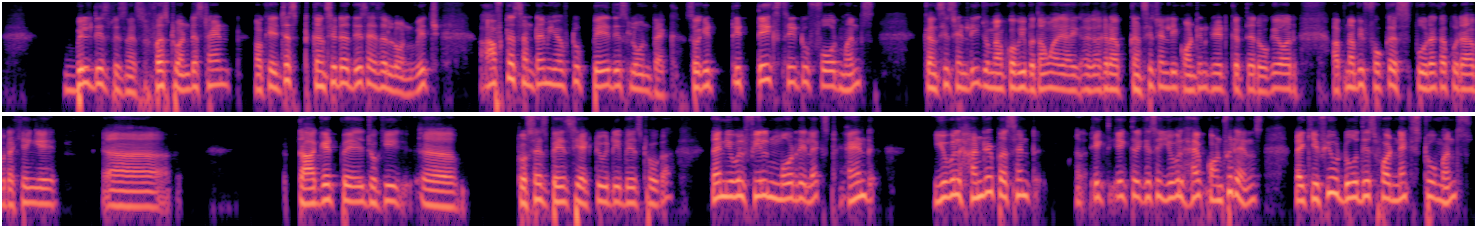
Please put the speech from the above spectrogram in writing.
build this business. First to understand okay just consider this as a loan which after some time you have to pay this loan back. So it it takes 3 to 4 months consistently जो मैं आपको अभी बताऊँगा अगर आप consistently content create करते रहोगे और अपना भी फोकस पूरा का पूरा आप रखेंगे टारगेट पे जो कि प्रोसेस बेस्ड या एक्टिविटी बेस्ड होगा then you will feel more relaxed and you will hundred percent एक एक तरीके से you will have confidence like if you do this for next two months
